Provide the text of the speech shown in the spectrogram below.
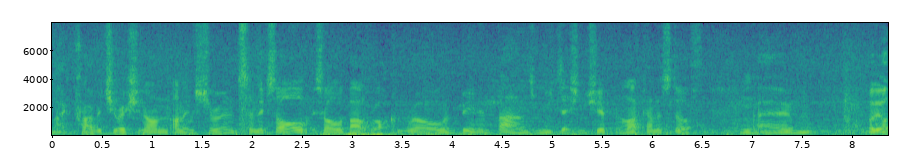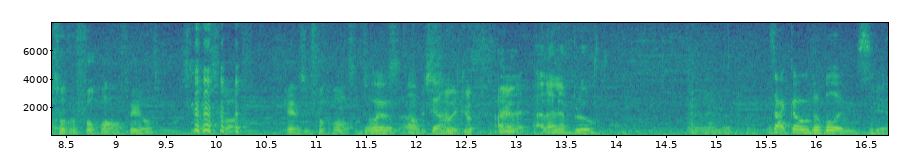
like private tuition on, on instruments, and it's all it's all about rock and roll and being in bands and musicianship and all that kind of stuff. Hmm. Um, but they also have a football field. So they also have games of football sometimes, Whoa, oh which God. is really cool. Allez, allez le bleu. Is that gold or Blues Yeah.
